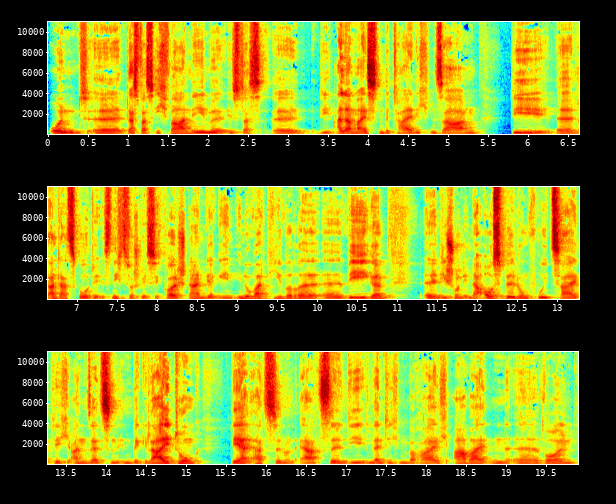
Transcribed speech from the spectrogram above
Und äh, das, was ich wahrnehme, ist, dass äh, die allermeisten Beteiligten sagen, die äh, Landarztquote ist nicht für Schleswig-Holstein. Wir gehen innovativere äh, Wege, äh, die schon in der Ausbildung frühzeitig ansetzen, in Begleitung der Ärztinnen und Ärzte, die im ländlichen Bereich arbeiten äh, wollen.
